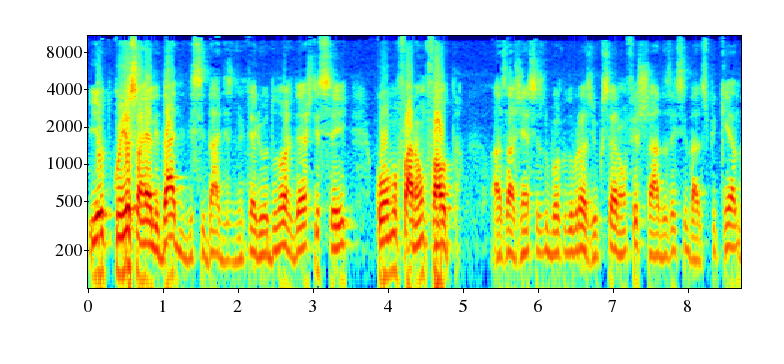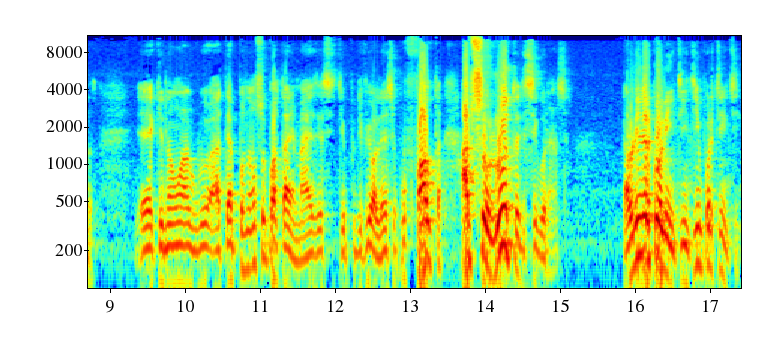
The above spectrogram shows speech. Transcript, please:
e eu conheço a realidade de cidades do interior do Nordeste e sei como farão falta as agências do Banco do Brasil, que serão fechadas em cidades pequenas, é, que não, até por não suportarem mais esse tipo de violência, por falta absoluta de segurança. Carolina Ercolim, tintim por tintim.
